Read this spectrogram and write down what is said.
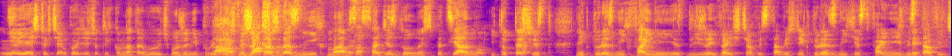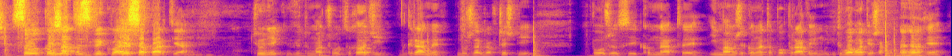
nie, ja jeszcze chciałem powiedzieć o tych komnatach, bo być może nie A, powiedzieliśmy, że wybaczmy. każda z nich ma w zasadzie zdolność specjalną. I to też jest, niektóre z nich fajniej jest bliżej wejścia wystawić, niektóre z nich jest fajniej wystawić. są komnaty zwykłe. Pierwsza partia. Ciuniek mi wytłumaczył o co chodzi. Gramy, bo już zagrał wcześniej. Położyłem sobie komnatę i mam, że komnata po prawej. I to była moja pierwsza komnata, Aha. nie?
